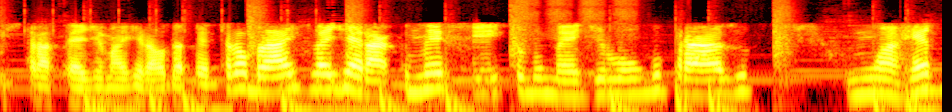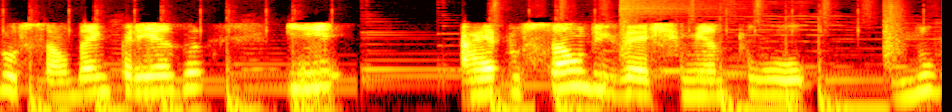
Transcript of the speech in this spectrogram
estratégia mais geral da Petrobras vai gerar como efeito no médio e longo prazo uma redução da empresa e a redução do investimento no,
